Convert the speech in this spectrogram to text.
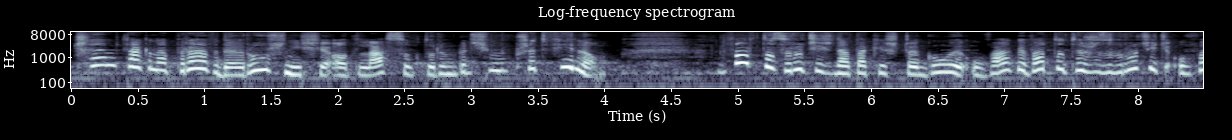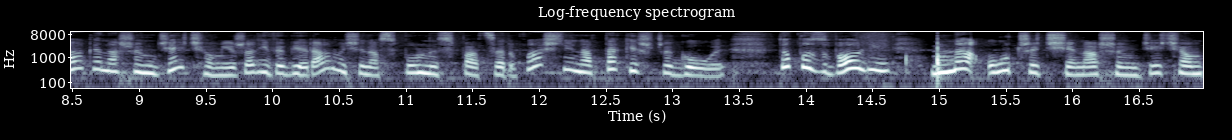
czym tak naprawdę różni się od lasu, którym byliśmy przed chwilą. Warto zwrócić na takie szczegóły uwagę, warto też zwrócić uwagę naszym dzieciom, jeżeli wybieramy się na wspólny spacer, właśnie na takie szczegóły. To pozwoli nauczyć się naszym dzieciom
